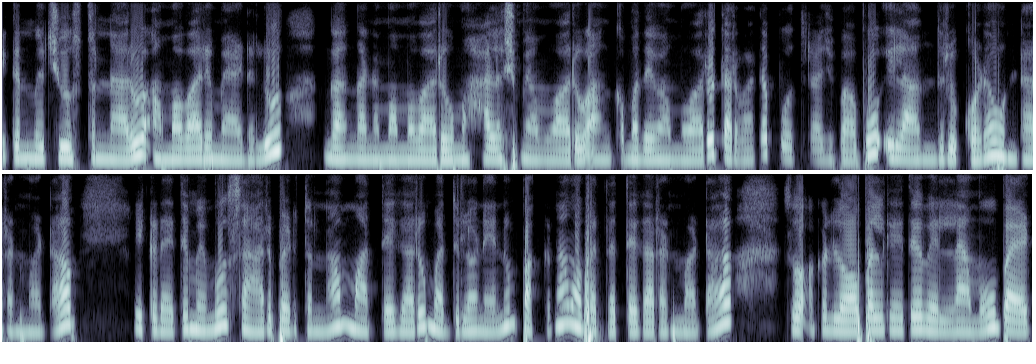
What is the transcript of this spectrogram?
ఇక్కడ మీరు చూస్తున్నారు అమ్మవారి మేడలు గంగన్నమ్మ అమ్మవారు మహాలక్ష్మి అమ్మవారు అంకమ్మదేవి అమ్మవారు తర్వాత పోతురాజు బాబు ఇలా అందరూ. కూడా ఉంటారనమాట ఇక్కడైతే మేము సారి పెడుతున్నాం మా అత్తయ్య గారు మధ్యలో నేను పక్కన మా పెద్ద అత్తయ్య గారు అనమాట సో అక్కడ లోపలికి అయితే వెళ్ళాము. బయట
